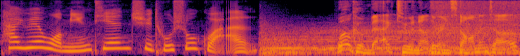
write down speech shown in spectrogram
他约我明天去图书馆。 Welcome back to another installment of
